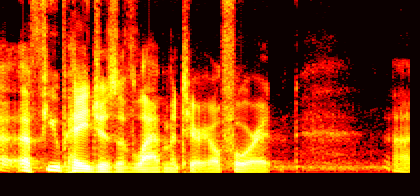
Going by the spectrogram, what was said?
a few pages of lab material for it. Uh,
